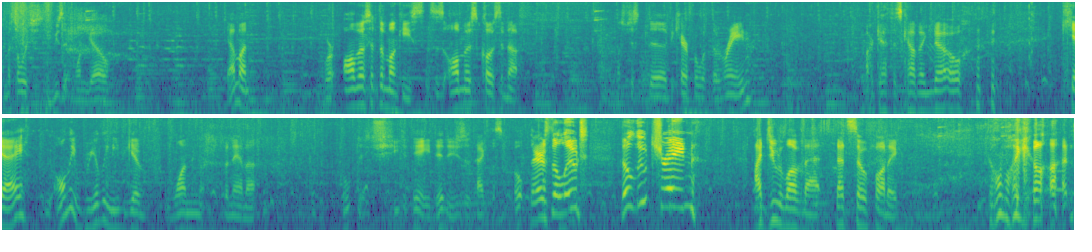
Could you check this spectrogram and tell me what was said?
I must always just use it in one go. Come on. We're almost at the monkeys. This is almost close enough. Let's just uh, be careful with the rain. Our death is coming. No. Okay. we only really need to give one banana. Oh, did she? Yeah, he did. He just attacked this. Oh, there's the loot! The loot train! I do love that. That's so funny. Oh my god.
